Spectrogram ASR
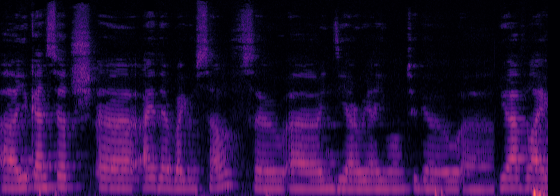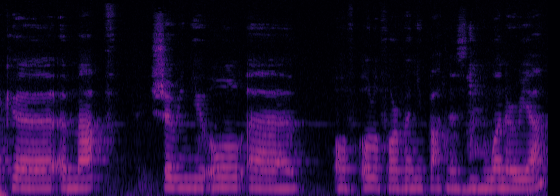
Uh, you can search uh, either by yourself, so uh, in the area you want to go. Uh, you have like a, map showing you all uh, of all of our venue partners in one area.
